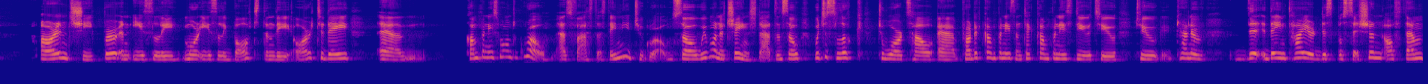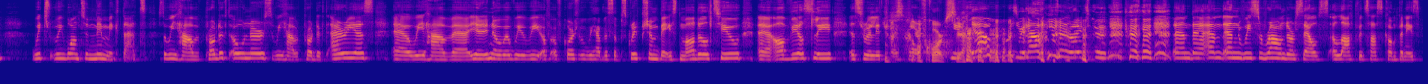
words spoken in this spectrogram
aren't cheaper and easily more easily bought than they are today um, companies won't grow as fast as they need to grow. So we want to change that. And so we just look towards how uh, product companies and tech companies do to to kind of the, the entire disposition of them which we want to mimic that. So we have product owners, we have product areas, uh, we have uh, you know we, we of, of course we have a subscription based model too. Uh, obviously, it's really yes, of course, yeah, yeah, of course we have right, and uh, and and we surround ourselves a lot with SaaS companies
